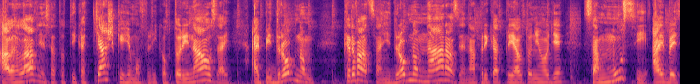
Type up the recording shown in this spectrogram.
ale hlavne sa to týka ťažkých hemofilikov, ktorí naozaj aj pri drobnom krvácaní, drobnom náraze, napríklad pri autonehode, sa musí aj bez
